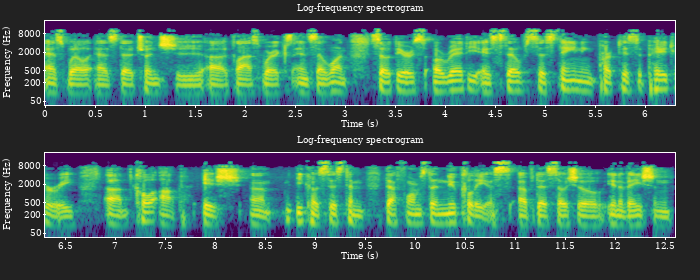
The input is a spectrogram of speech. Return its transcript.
as well as the Chunchi uh, Glassworks and so on. So there's already a self-sustaining participatory um, co-op-ish um, ecosystem that forms the nucleus of the social innovation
